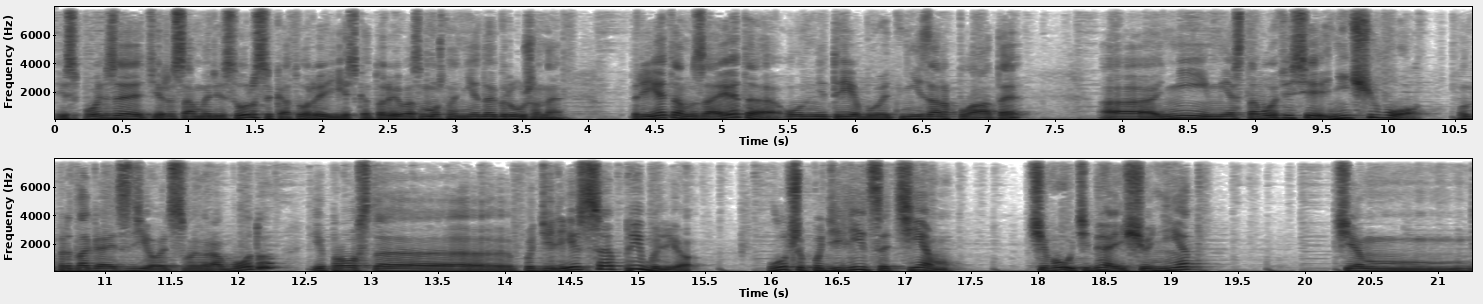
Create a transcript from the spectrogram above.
используя те же самые ресурсы, которые есть, которые, возможно, не догружены. При этом за это он не требует ни зарплаты, а, ни места в офисе, ничего. Он предлагает сделать свою работу и просто поделиться прибылью. Лучше поделиться тем, чего у тебя еще нет – чем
